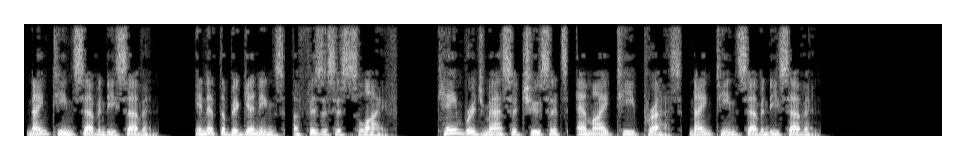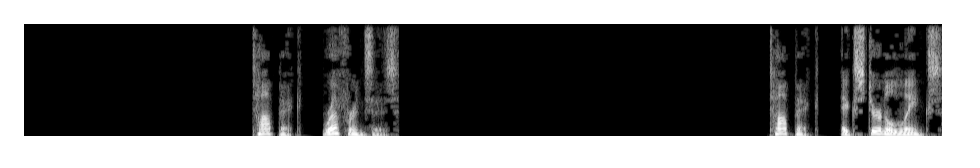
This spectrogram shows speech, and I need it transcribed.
1977. In At the Beginnings, A Physicist's Life. Cambridge, Massachusetts, MIT Press, 1977. References External links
